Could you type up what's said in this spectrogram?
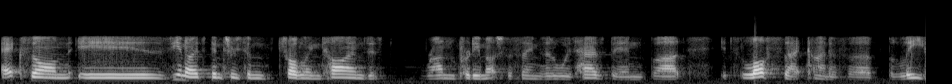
Exxon is, you know, it's been through some troubling times. It's run pretty much the same as it always has been, but it's lost that kind of uh, belief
